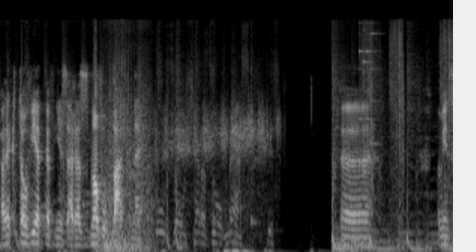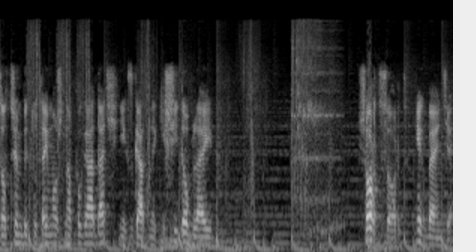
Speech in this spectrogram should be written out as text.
Ale kto wie, pewnie zaraz znowu padnę. E, no więc o czym by tutaj można pogadać? Niech zgadnę. Kishido Blade. Short Sword. Niech będzie.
